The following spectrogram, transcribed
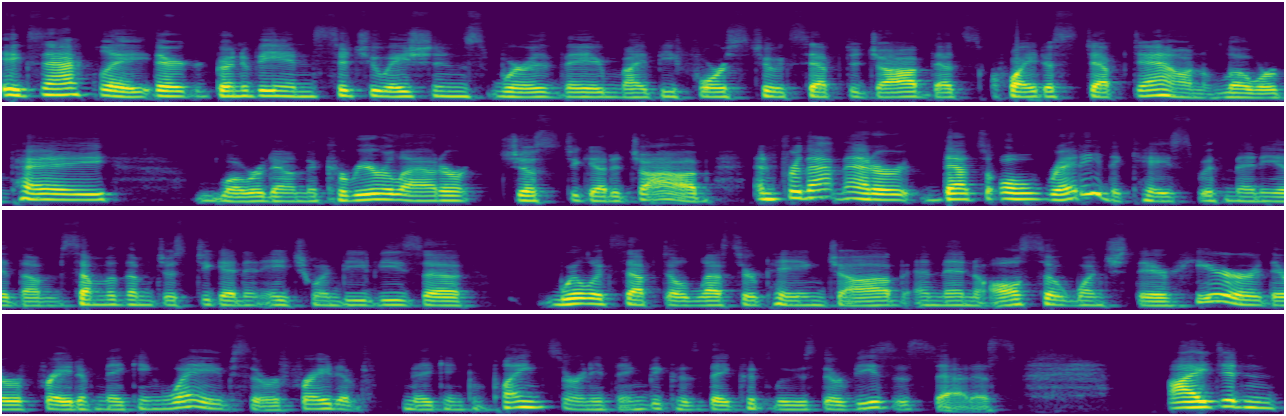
Exactly. They're going to be in situations where they might be forced to accept a job that's quite a step down lower pay lower down the career ladder just to get a job. And for that matter that's already the case with many of them some of them just to get an h1b visa will accept a lesser paying job. And then also, once they're here, they're afraid of making waves. They're afraid of making complaints or anything because they could lose their visa status. I didn't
